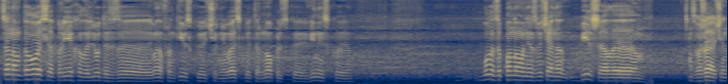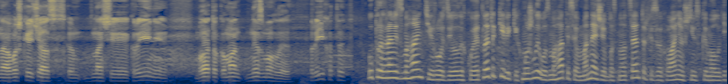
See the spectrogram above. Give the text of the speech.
Це нам вдалося. Приїхали люди з е, Івано-Франківської, Чернівецької, Тернопільської, Вінницької. Були заплановані, звичайно, більше, але зважаючи на важкий час скажімо, в нашій країні, багато команд не змогли приїхати. У програмі змагань ті розділи легкої атлетики, в яких можливо змагатися в манежі обласного центру фізвиховання учнівської молоді.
